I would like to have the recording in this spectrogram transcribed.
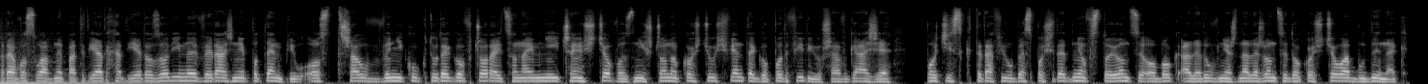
Prawosławny patriarchat Jerozolimy wyraźnie potępił ostrzał, w wyniku którego wczoraj co najmniej częściowo zniszczono kościół świętego Porfiriusza w Gazie. Pocisk trafił bezpośrednio w stojący obok, ale również należący do kościoła budynek,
